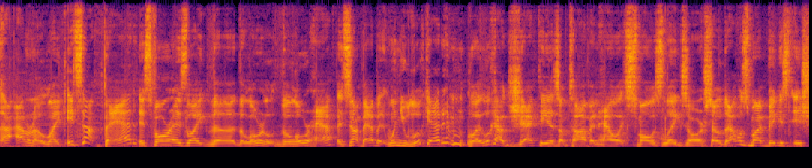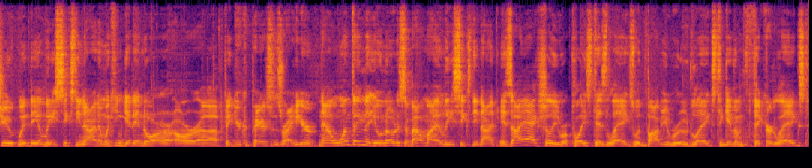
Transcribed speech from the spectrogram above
I, I don't know, like, it's not bad as far as, like, the, the lower the lower half. It's not bad, but when you look at him, like, look how jacked he is up top and how, like, small his legs are. So that was my biggest issue with the Elite 69, and we can get into our, our uh, figure comparisons right here. Now, one thing that you'll notice about my Elite 69 is I actually replaced his legs with Bobby Roode legs to give him thicker legs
